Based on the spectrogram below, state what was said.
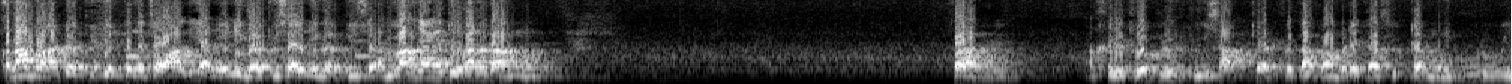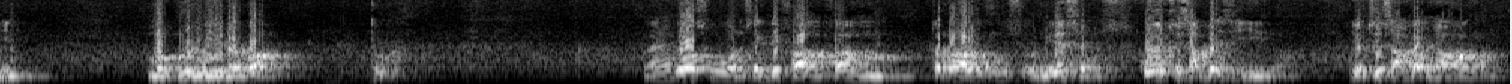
Kenapa ada bikin pengecualian ini nggak bisa ini nggak bisa? Memangnya yang Tuhan kamu? Paham ya? Akhirnya 20 ribu sadar betapa mereka sudah menggurui menggurui apa? Tuhan. Nah, kalau suwon sing difaham-faham terlalu khusyuk, ya kue sampai sini, ya sampai nyolong.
